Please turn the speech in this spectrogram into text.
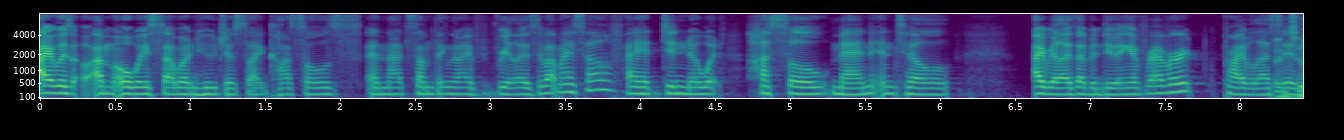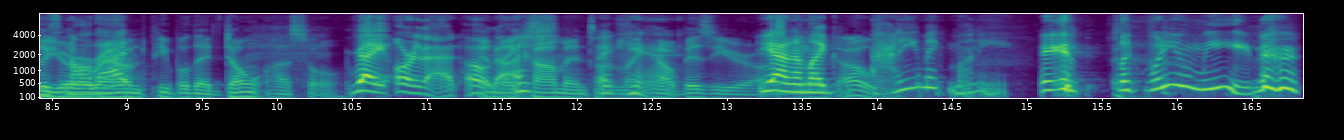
I was. I'm always someone who just like hustles, and that's something that I've realized about myself. I didn't know what hustle meant until I realized I've been doing it forever. Private lessons until you're all that. around people that don't hustle. right? Or that. Oh and gosh, they comment on like how busy you are. Yeah, and I'm You're like, oh, how do you make money? like, what do you mean?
